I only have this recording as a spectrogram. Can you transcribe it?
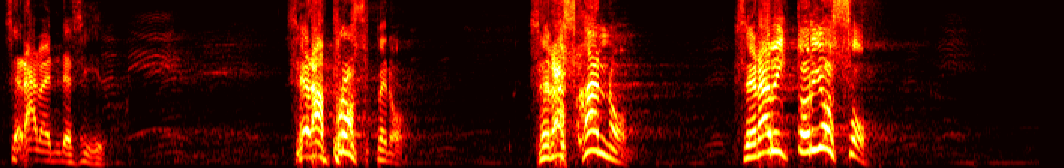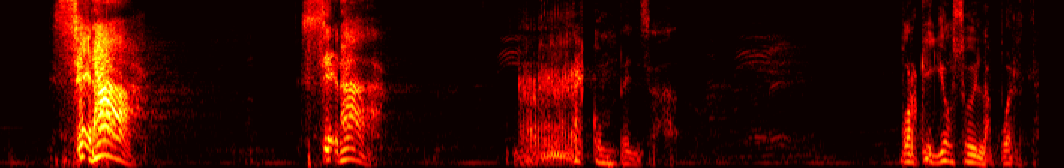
será bendecido. Será próspero. Será sano. Será victorioso. Será. Será recompensado. Porque yo soy la puerta.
